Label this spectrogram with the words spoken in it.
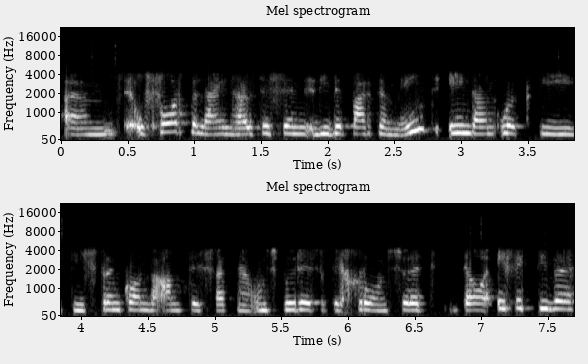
ehm um, of voortbelyn hou tussen die departement en dan ook die die springkaanbeamptes wat nou ons boere is op die grond sodat daar effektiewe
